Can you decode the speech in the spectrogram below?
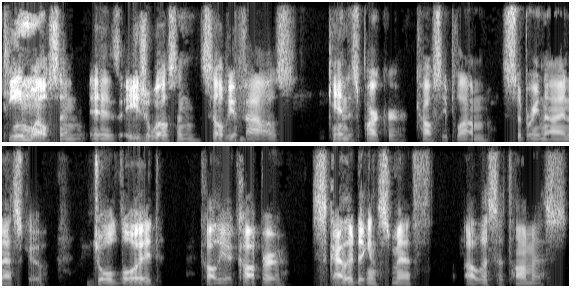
Team Wilson is A'ja Wilson, Sylvia Fowles, Candace Parker, Kelsey Plum, Sabrina Ionescu, Jewell Loyd, Kahleah Copper, Skylar Diggins Smith, Alyssa Thomas,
